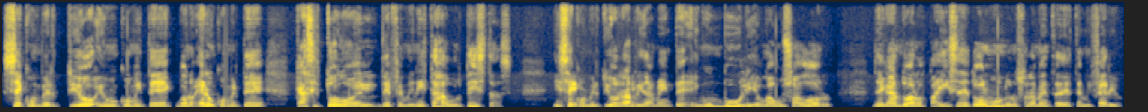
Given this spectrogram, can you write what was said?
se convirtió en un comité, bueno, era un comité casi todo él de feministas abortistas y se convirtió rápidamente en un bully, un abusador, llegando a los países de todo el mundo, no solamente de este hemisferio,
